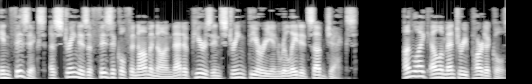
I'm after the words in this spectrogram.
In physics, a string is a physical phenomenon that appears in string theory and related subjects. Unlike elementary particles,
